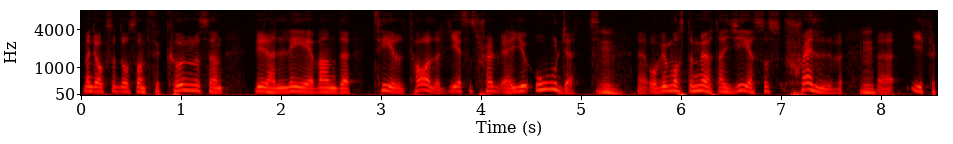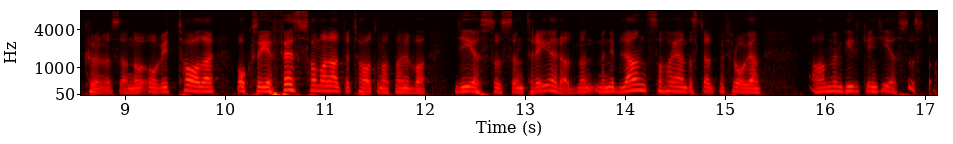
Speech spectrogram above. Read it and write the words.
men det är också då som förkunnelsen blir det här levande tilltalet. Jesus själv är ju ordet Mm. Eh, och vi måste möta Jesus själv Mm. eh, i förkunnelsen. Och, och vi talar, också i EFS har man alltid talat om att man vill vara Jesus-centrerad, men, men ibland så har jag ändå ställt mig frågan, ja men vilken Jesus då?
